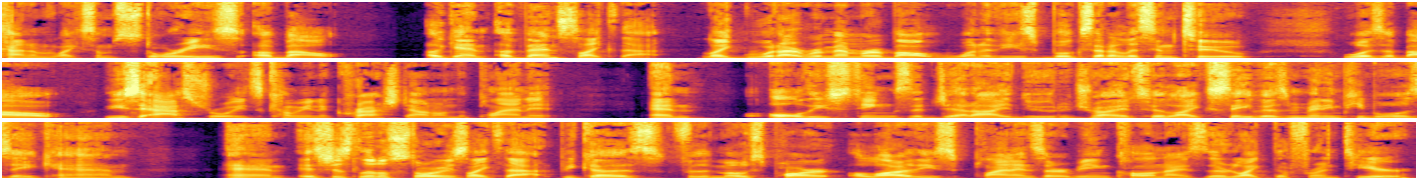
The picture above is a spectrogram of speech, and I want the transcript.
kind of like some stories about again events like that. Like what I remember about one of these books that I listened to was about these asteroids coming to crash down on the planet, and all these things the Jedi do to try to like save as many people as they can. And it's just little stories like that because for the most part, a lot of these planets that are being colonized, they're like the frontier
